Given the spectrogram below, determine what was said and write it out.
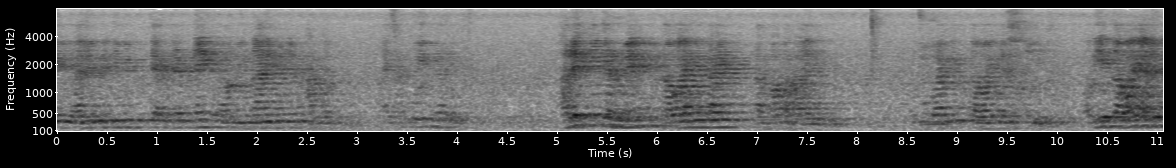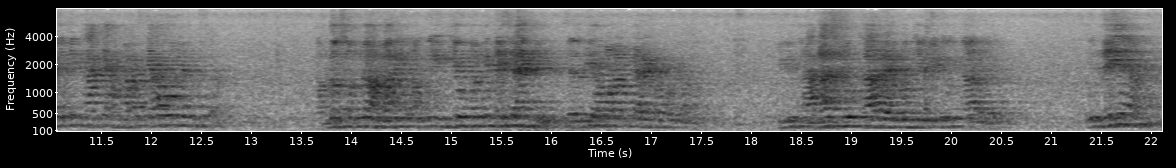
एलोपैथी भी कोई टैबलेट नहीं, और यूनानी में भागवत ऐसा कोई घर है? हर एक के घर में दवाई का एक डब्बा है। कुछ हुआ की दवाई है। और ये दवाई एलोपैथी खा के हमारा क्या हो गया दूसरा हम लोग समझो हमारी अपनी इनके ऊपर के नहीं जाएँगे। जल्दी हमारा कैरेक्टर होगा क्योंकि अनाज जो खा रहे हैं लोग केमिकल खा रहे हैं। ये नहीं है।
